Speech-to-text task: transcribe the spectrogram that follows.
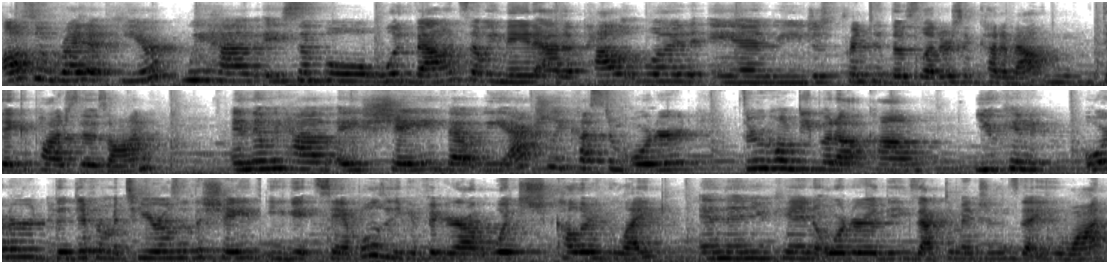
Also right up here, we have a simple wood valance that we made out of pallet wood and we just printed those letters and cut them out and decoupage those on. And then we have a shade that we actually custom ordered through homedepot.com. You can order the different materials of the shade. You get samples and you can figure out which color you like and then you can order the exact dimensions that you want.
